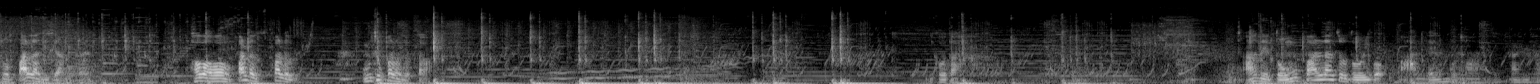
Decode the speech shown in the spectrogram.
또 빨라지지 않을까요? 봐봐, 봐봐, 빨라졌어, 빨라졌어. 엄청 빨라졌다. 거다. 아 근데 너무 빨라져도 이거 안 되는구나. 아닌가?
